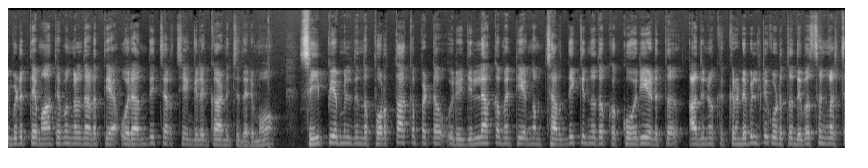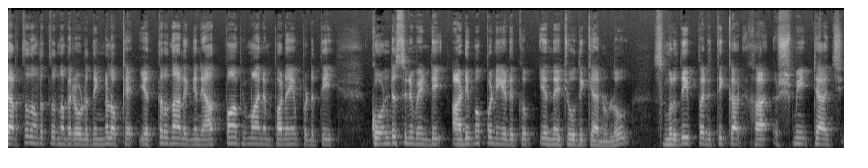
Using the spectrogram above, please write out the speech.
ഇവിടുത്തെ മാധ്യമങ്ങൾ നടത്തിയ ഒരു അന്തിച്ചർച്ചയെങ്കിലും കാണിച്ചു തരുമോ? സി പി എമ്മിൽ നിന്ന് പുറത്താക്കപ്പെട്ട ഒരു ജില്ലാ കമ്മിറ്റി അംഗം ഛർദ്ദിക്കുന്നതൊക്കെ കോരിയെടുത്ത് അതിനൊക്കെ ക്രെഡിബിലിറ്റി കൊടുത്ത് ദിവസങ്ങൾ ചർച്ച നടത്തുന്നവരോട് നിങ്ങളൊക്കെ എത്ര നാളിങ്ങനെ ആത്മാഭിമാനം പണയപ്പെടുത്തി കോൺഗ്രസിനു വേണ്ടി അടിമപ്പണിയെടുക്കും എന്നേ ചോദിക്കാനുള്ളൂ. സ്മൃതി പരുത്തിക്കാട് ഹാഷ്മി ടാജ്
